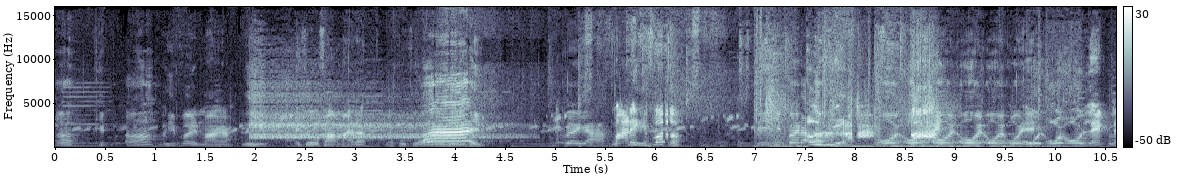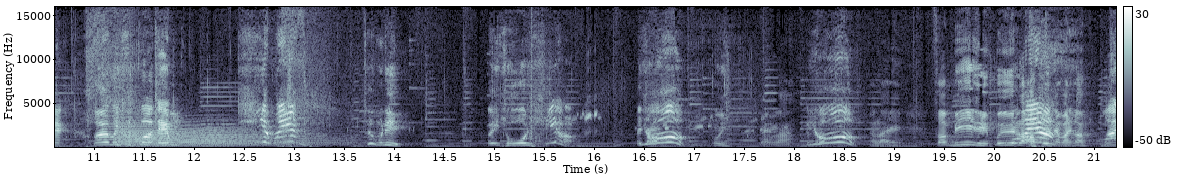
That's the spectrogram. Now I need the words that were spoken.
เออคิปเออคิปเปอร์เห็นไม้อะนี่ไอโชว์ฝากไม้แล้วเดี๋ยวกูโชว์เอ้ให้ดูยคิปเปอร์ย่ามาดิคิปเปอร์พี่คิปเปอร์ได้เออโอ้ยโอ้ยโอ้ยโอ้ยโอ้ยโอ้ยโอ้ยโอ้ยโอ้ยแหลกแหลกเฮ้ยมันคิปเปอร์เต็มเฮียแม่งถึงมาดิไอโชว์เฮียไอโชว์อุ้ยแปลงร่างไอโชว์อะไรซอมบี้ถือปืนเราเอาปืนจากมันก่อนไม่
